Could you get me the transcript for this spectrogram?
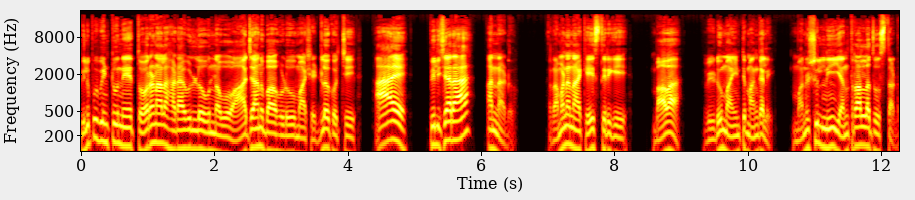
పిలుపు వింటూనే తోరణాల హడావిళ్ళో ఉన్న ఓ ఆజానుబాహుడు మా షెడ్లోకొచ్చి ఆయ్ పిలిచారా? అన్నాడు. రమణ నాకేసి తిరిగి బావా వీడు మా ఇంటి మంగలి. మనుషుల్ని యంత్రాల్లా చూస్తాడు.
